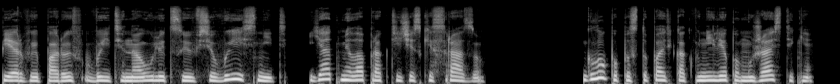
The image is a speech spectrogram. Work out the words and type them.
Первый порыв выйти на улицу и все выяснить я отмела практически сразу. Глупо поступать, как в нелепом ужастике,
